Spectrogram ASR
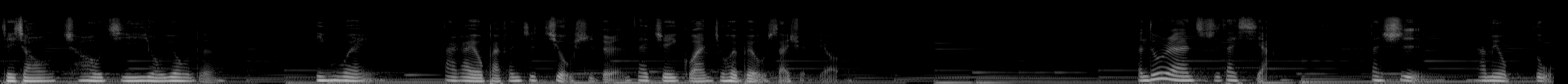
这招超级有用的，因为大概有百分之九十的人在这一关就会被我筛选掉了。很多人只是在想，但是他没有做，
